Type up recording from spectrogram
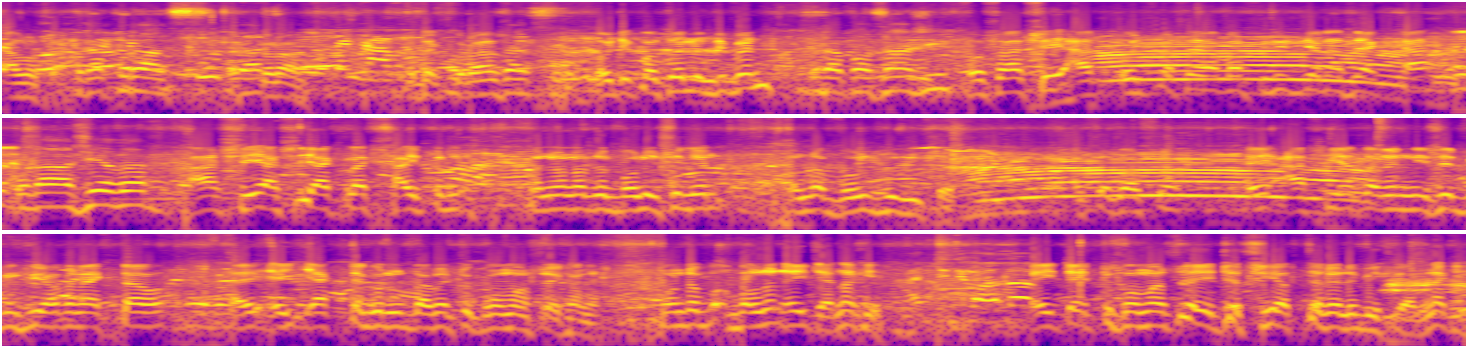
কালোটা? ক্রস ওটা ক্রস ওইটা কত হলে দিবেন? পঁচাশি। পঁচাশি আর ওই পাশে আবার ফ্রিজিয়ান আছে একটা। ওটা আশি হাজার। আশি আশি এক লাখ ষাট মানে ওনাদের বলেছিলেন আমরা ভুল বুঝেছি। আচ্ছা দর্শক এই আশি হাজারের নিচে বিক্রি হবে না একটাও এই- একটা গরুর দাম একটু কম আছে এখানে। কোনটা বললেন এইটা নাকি? এইটা একটু কম আছে এইটা ছিয়াত্তর হলে বিক্রি হবে নাকি?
